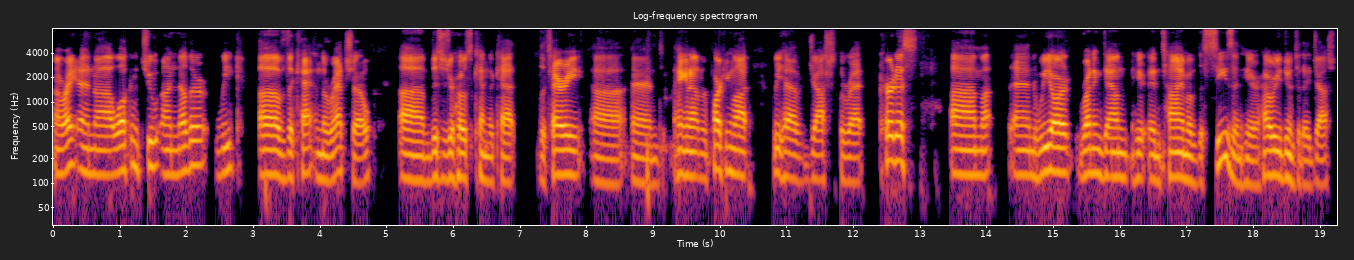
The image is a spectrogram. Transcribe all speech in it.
All right, and uh, welcome to another week of the Cat and the Rat Show. Um, this is your host Ken the Cat Letary, uh, and hanging out in the parking lot we have Josh the Rat Curtis, um, and we are running down here in time of the season. Here, how are you doing today, Josh?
